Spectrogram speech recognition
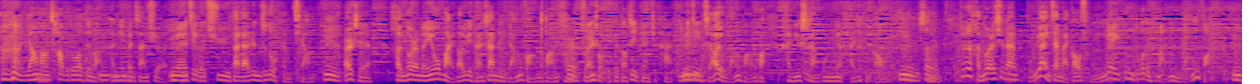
洋房差不多吧，对吧？肯定奔山去了，因为这个区域大家认知度很强，嗯，而且很多人没有买到月坛山的洋房的话，可能转手就会到这边去看，因为这嗯只要有洋房的话，肯定市场供应量还是很高的。嗯，是的，就是很多人现在不愿意再买高层，愿意更多的是买那种洋房。嗯，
